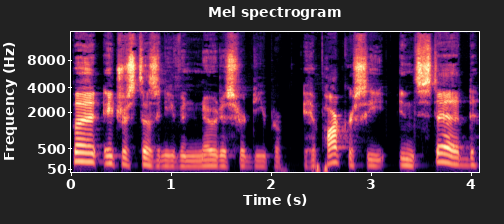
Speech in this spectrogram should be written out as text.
but Atris doesn't even notice her deep hypocrisy. Instead,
